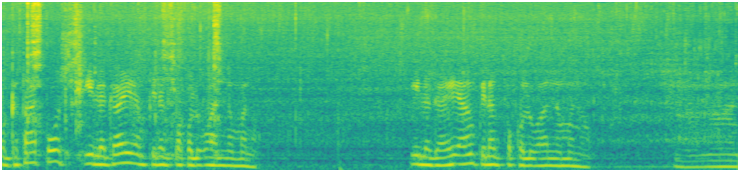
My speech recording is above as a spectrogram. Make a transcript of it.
Pagkatapos, ilagay ang pinagpakuluan ng manok. Ilagay ang pinagpakuluan ng manok. Yan.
